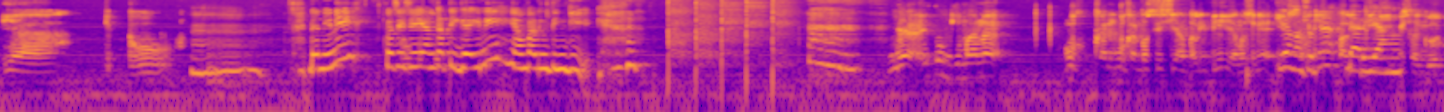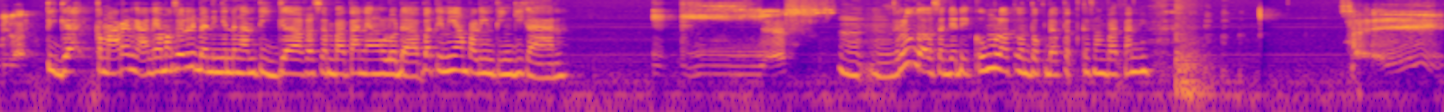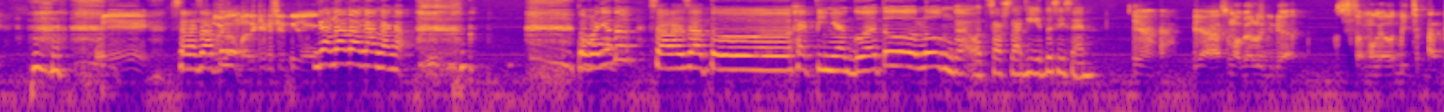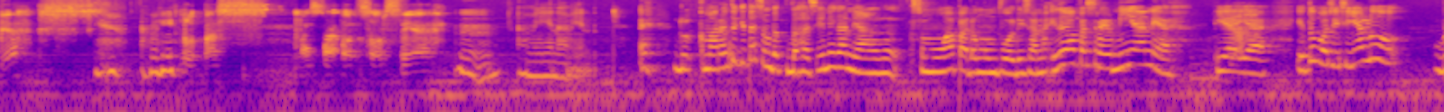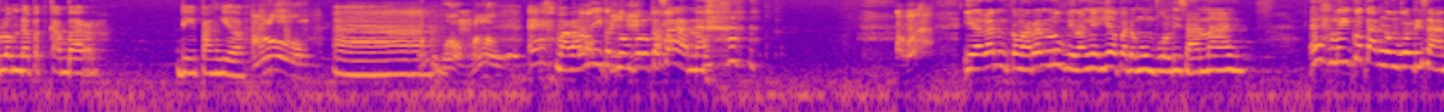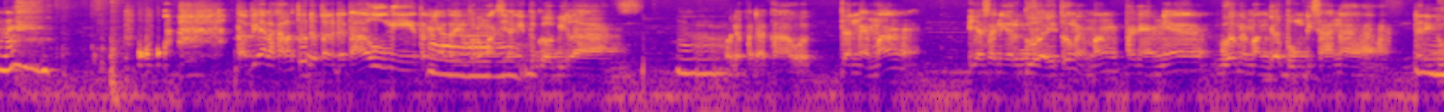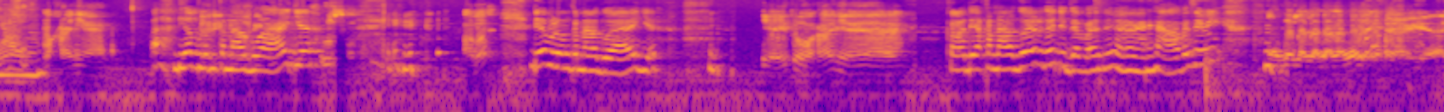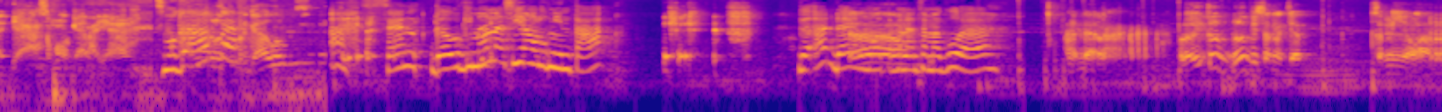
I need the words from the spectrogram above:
Ya, itu. Hmm. Dan ini posisi yang ketiga ini yang paling tinggi. Ya, itu gimana? Bukan bukan posisi yang paling tinggi ya maksudnya. Iya, usahanya maksudnya paling dari yang- bisa gue bilang. tiga kemarin kan ya maksudnya dibandingin dengan tiga kesempatan yang lo dapat ini yang paling tinggi kan. Yes. Mm-mm. Lu nggak usah jadi kumlot untuk dapat kesempatan nih. Saya. Nih. Salah Lu satu yang balikin di situ ya. Nggak, nggak, nggak, nggak, nggak. Pokoknya tuh salah satu happy-nya gue tuh lu nggak outsource lagi itu sih Sen. Ya, ya semoga lu juga semoga lebih cepat ya Amin. melepas masa outsource-nya. Hmm, amin, amin. Eh, kemarin tuh kita sempet bahas ini kan yang semua pada ngumpul di sana. Itu pas reunian ya? Iya, Ya. iya. Itu posisinya lu belum dapat kabar dipanggil. Belum, Ah, belum, belum. eh, malah lu ikut ngumpul ke sana. Apa? Iya kan kemarin lu bilangnya iya pada ngumpul di sana. Eh, lu ikutan ngumpul di sana. Tapi anak-anak tuh udah pada tahu nih ternyata Ah. informasi yang itu gue bilang. Hmm. Udah pada tahu. Dan memang ya senior gue itu memang pengennya gue memang gabung di sana dari dulu Hmm. makanya. Ah, dia belum Dari kenal dulu gua di- aja. Apa? Dia belum kenal gua aja. Ya itu makanya. Kalau dia kenal gue, gue juga pasti apa sih Mi? ya, ya semoga lah ya. Semoga Karena apa? bergaul. Ah, Sen, gaul gimana sih yang lu minta? Gak ada yang mau temenan sama gua. adalah lo itu lo bisa ngechat senior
